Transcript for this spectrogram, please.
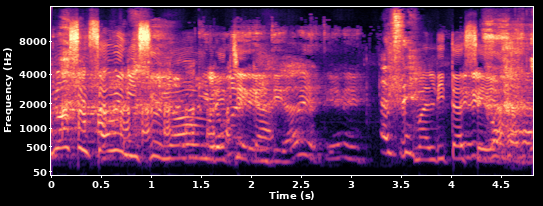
No se sabe ni su nombre, ¿Qué chica. identidades tiene? Maldita Es sea.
